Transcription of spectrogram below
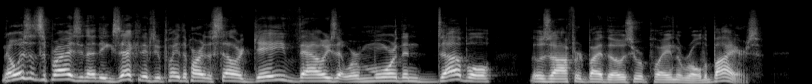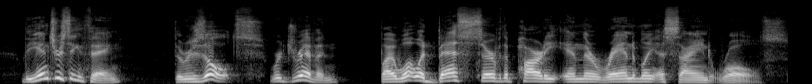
Now, it was it surprising that the executives who played the part of the seller gave values that were more than double those offered by those who were playing the role of the buyers? The interesting thing, the results were driven by what would best serve the party in their randomly assigned roles.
